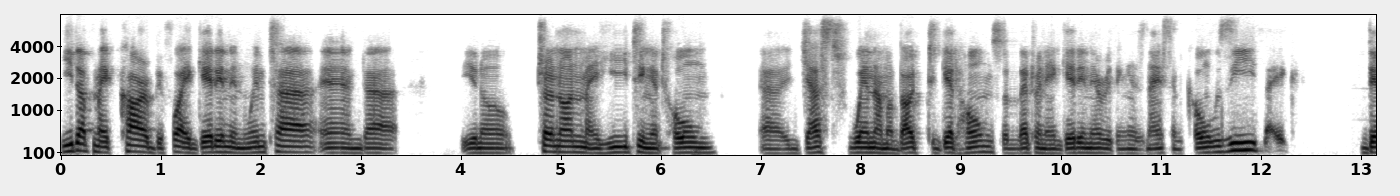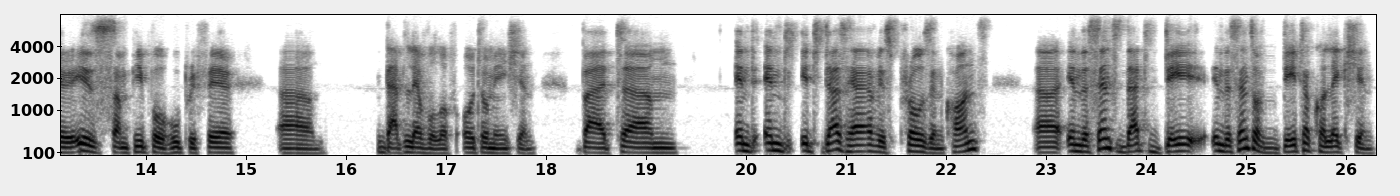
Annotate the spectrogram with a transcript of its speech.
heat up my car before I get in in winter and uh, you know turn on my heating at home uh, just when I'm about to get home, so that when I get in, everything is nice and cozy. Like there is some people who prefer um, that level of automation, but um, and and it does have its pros and cons. Uh, in the sense that da- in the sense of data collection,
